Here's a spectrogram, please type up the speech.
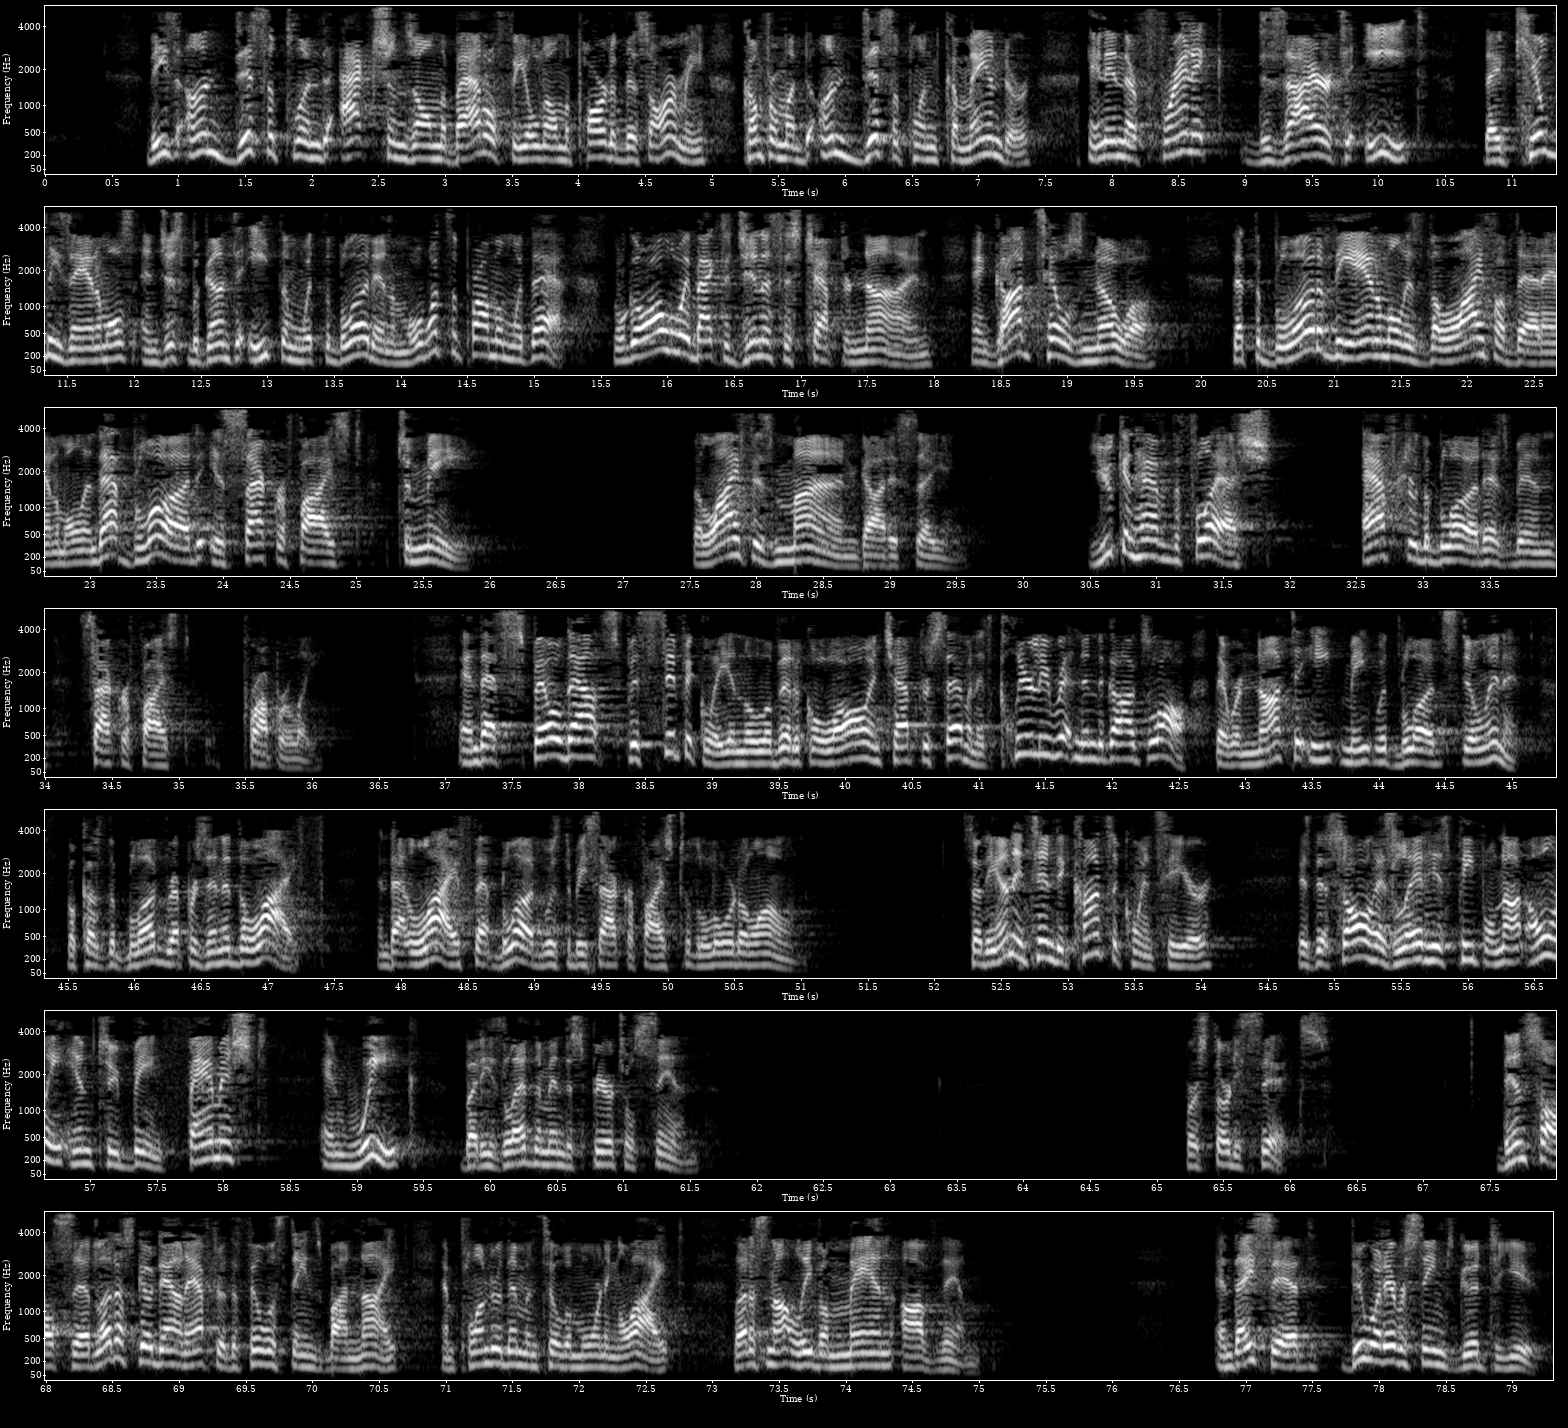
These undisciplined actions on the battlefield on the part of this army come from an undisciplined commander, and in their frantic desire to eat, They've killed these animals and just begun to eat them with the blood in them. Well, what's the problem with that? We'll go all the way back to Genesis chapter 9, and God tells Noah that the blood of the animal is the life of that animal, and that blood is sacrificed to me. The life is mine, God is saying. You can have the flesh after the blood has been sacrificed properly. And that's spelled out specifically in the Levitical law in chapter 7. It's clearly written into God's law. They were not to eat meat with blood still in it because the blood represented the life. And that life, that blood, was to be sacrificed to the Lord alone. So the unintended consequence here is that Saul has led his people not only into being famished and weak, but he's led them into spiritual sin. Verse 36. Then Saul said, Let us go down after the Philistines by night and plunder them until the morning light. Let us not leave a man of them. And they said, Do whatever seems good to you.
